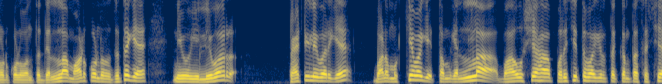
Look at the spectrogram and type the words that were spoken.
ನೋಡ್ಕೊಳ್ಳುವಂಥದ್ದು ಎಲ್ಲ ಮಾಡ್ಕೊಳ್ಳೋದ್ರ ಜೊತೆಗೆ ನೀವು ಈ ಲಿವರ್ ಪ್ಯಾಟಿ ಲಿವರ್ಗೆ ಭಾಳ ಮುಖ್ಯವಾಗಿ ತಮಗೆಲ್ಲ ಬಹುಶಃ ಪರಿಚಿತವಾಗಿರ್ತಕ್ಕಂಥ ಸಸ್ಯ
